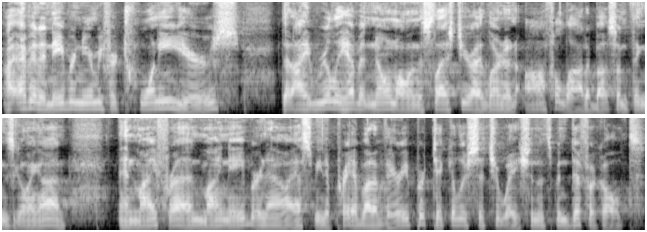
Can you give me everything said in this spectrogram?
I've had a neighbor near me for 20 years that I really haven't known well. In this last year, I learned an awful lot about some things going on. And my friend, my neighbor now, asked me to pray about a very particular situation that's been difficult.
